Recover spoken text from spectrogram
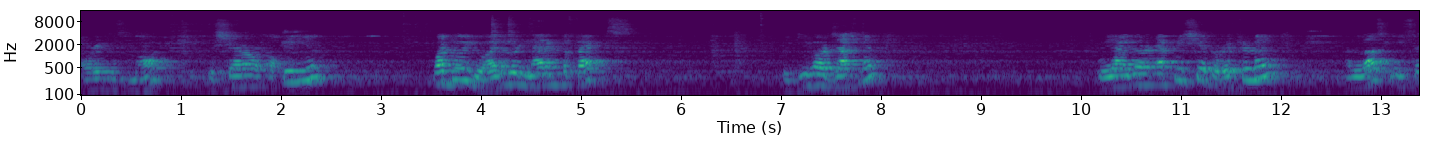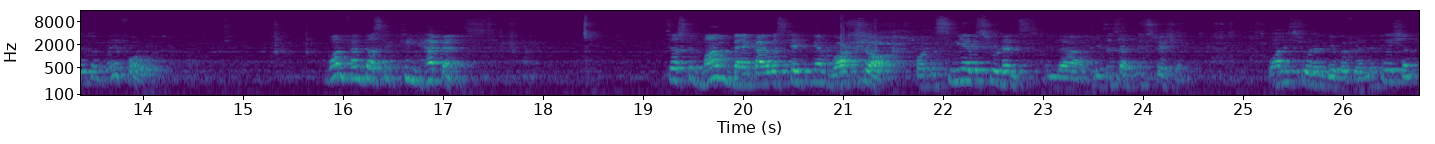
or it is not, we share our opinion. What do we do? Either we narrate the facts, we give our judgment, we either appreciate or reprimand, and last we the way forward. One fantastic thing happens. Just a month back, I was taking a workshop for the senior students in the business administration. One student gave a presentation.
